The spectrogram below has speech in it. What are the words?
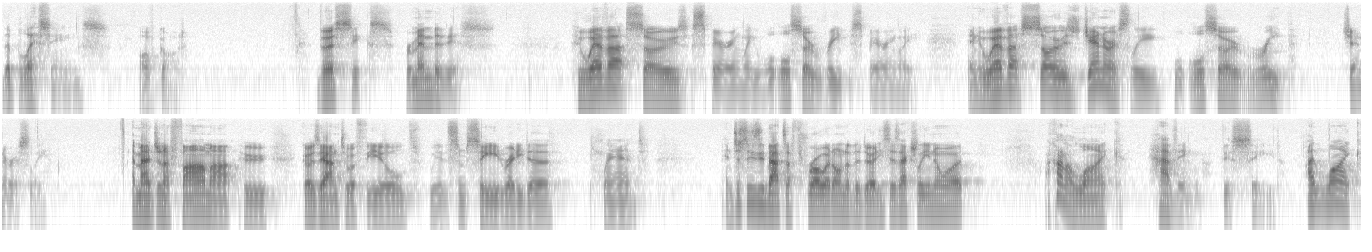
the blessings of God. Verse 6 Remember this whoever sows sparingly will also reap sparingly, and whoever sows generously will also reap generously. Imagine a farmer who goes out into a field with some seed ready to plant, and just as he's about to throw it onto the dirt, he says, Actually, you know what? I kind of like having this seed. I like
